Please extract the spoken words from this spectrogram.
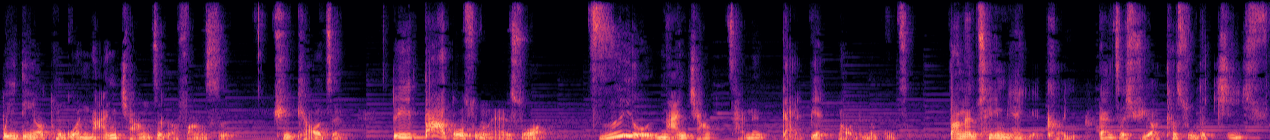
不一定要通过南墙这个方式去调整。对于大多数人来说，只有南墙才能改变老人的固执。当然，催眠也可以，但这需要特殊的技术。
